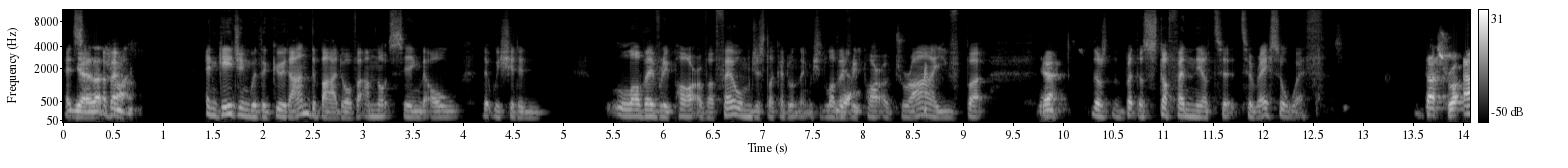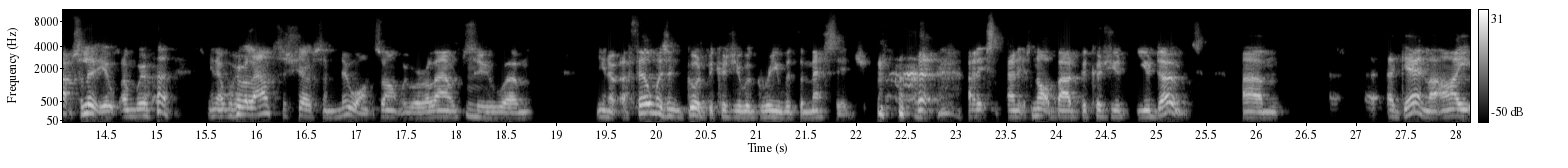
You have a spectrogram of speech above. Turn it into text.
It's yeah, that's about right. engaging with the good and the bad of it. I'm not saying that all that we should in, love every part of a film, just like I don't think we should love yeah. every part of Drive, but yeah, there's but there's stuff in there to to wrestle with. That's right, absolutely, and we're you know we're allowed to show some nuance, aren't we? We're allowed mm. to um, you know a film isn't good because you agree with the message and it's and it's not bad because you you don't um again like i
